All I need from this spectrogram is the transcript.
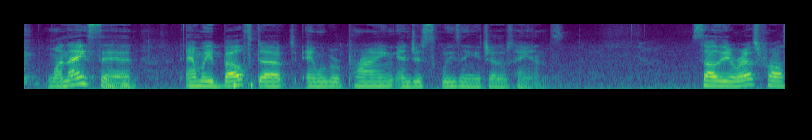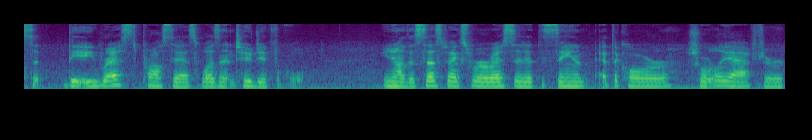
linae said mm-hmm. and we both ducked and we were praying and just squeezing each other's hands so the arrest process the arrest process wasn't too difficult. You know, the suspects were arrested at the scene at the car shortly after.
